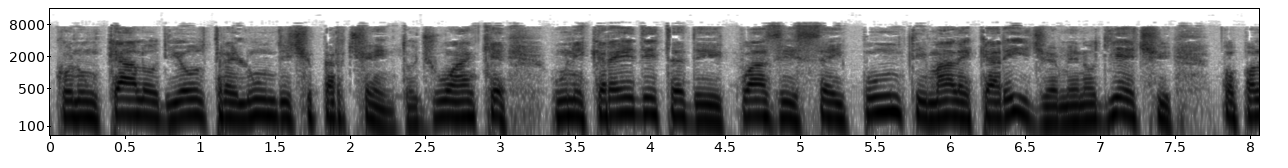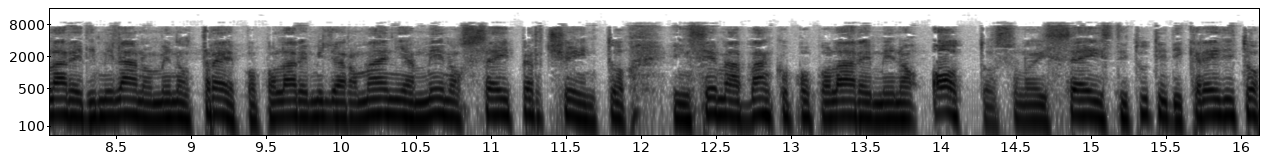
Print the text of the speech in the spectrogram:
con un calo di oltre l'11%. Giù anche Unicredit di quasi 6 punti, Male Carige meno 10, Popolare di Milano meno 3, Popolare Emilia Romagna meno 6%, insieme a Banco Popolare meno 8 sono i sei istituti di credito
